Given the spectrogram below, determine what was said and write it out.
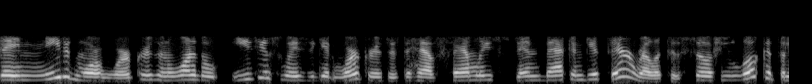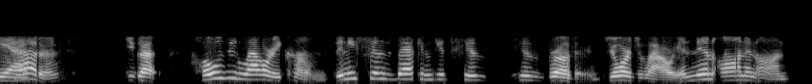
they needed more workers and one of the easiest ways to get workers is to have families send back and get their relatives. So if you look at the Yeah. pattern, you got Hosey Lowry comes, then he sends back and gets his his brother, George Lowry, and then on and on.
